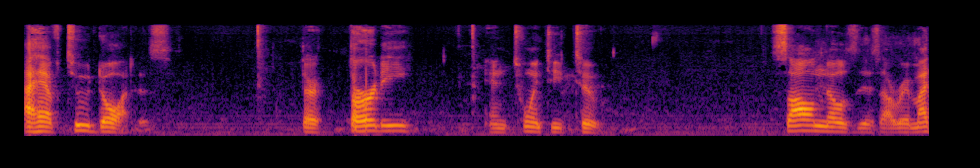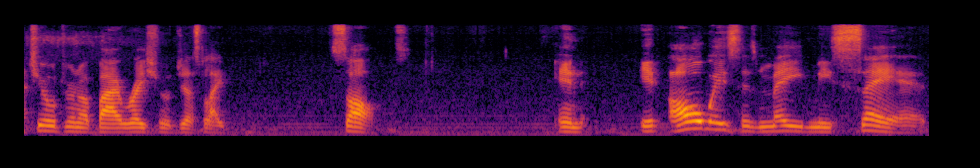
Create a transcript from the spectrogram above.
I have two daughters. They're 30 and 22. Saul knows this already. My children are biracial, just like Saul's, and it always has made me sad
